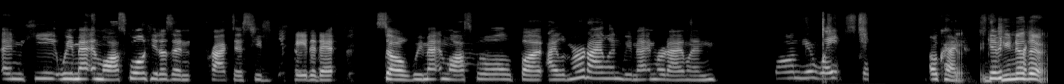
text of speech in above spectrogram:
and he, we met in law school. He doesn't practice. He hated it. So we met in law school, but I live in Rhode Island. We met in Rhode Island. Mom, your weight's still. Okay. Do you know that?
